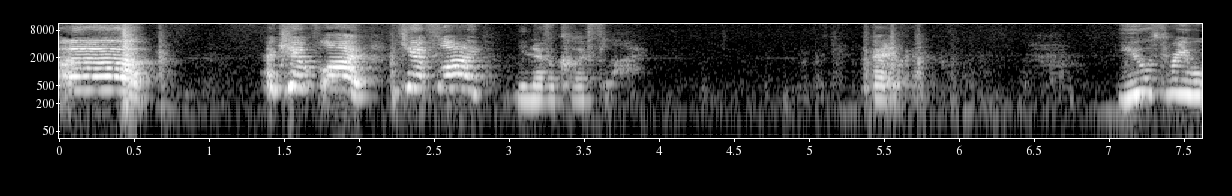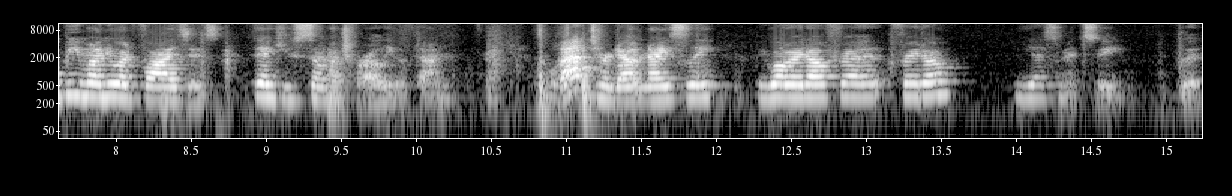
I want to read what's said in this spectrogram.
Uh, I can't fly. I can't fly. You never could fly. Anyway, you three will be my new advisors. Thank you so much for all you've done. Well, that turned out nicely. You all right, Alfredo? Yes, Mitzi. Good.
